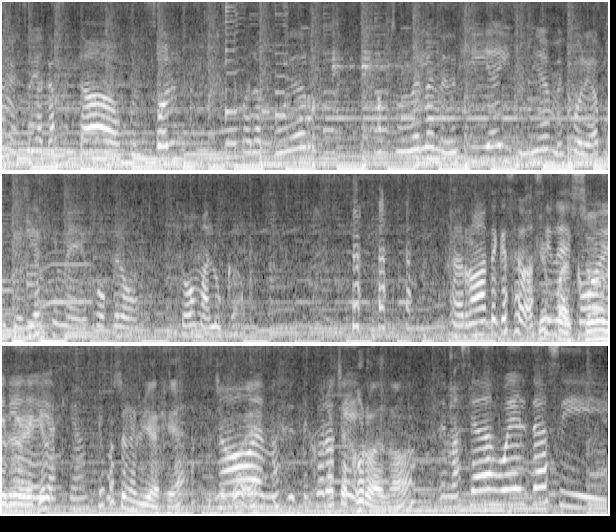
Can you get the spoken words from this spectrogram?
Estoy acá sentada bajo el sol para poder absorber la energía y sentirme mejor, ¿ya? porque el viaje me dejó, pero todo maluca. Perdónate que se vacile de cómo venía de ¿Qué- viaje. ¿eh? ¿Qué pasó en el viaje? eh? No, ¿eh? te juro Muchas que curvas, ¿no? demasiadas vueltas y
